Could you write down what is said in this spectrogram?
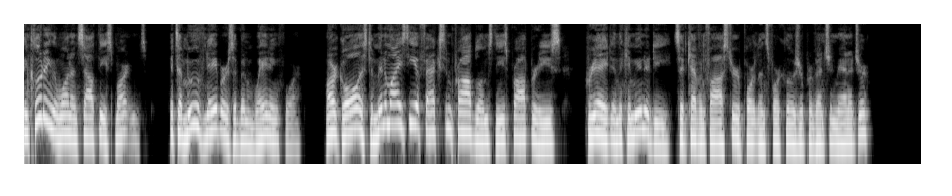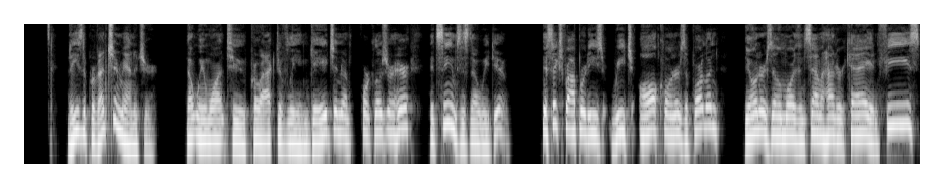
including the one on Southeast Martins. It's a move neighbors have been waiting for. Our goal is to minimize the effects and problems these properties create in the community, said Kevin Foster, Portland's foreclosure prevention manager. But he's the prevention manager. Don't we want to proactively engage in a foreclosure here? It seems as though we do. The six properties reach all corners of Portland. The owners owe more than 700K in fees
